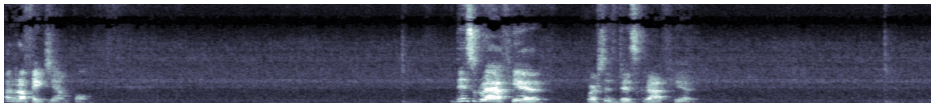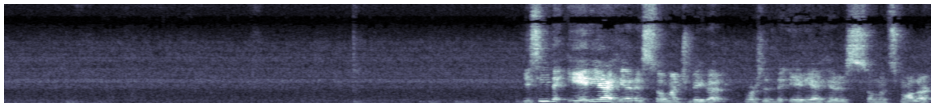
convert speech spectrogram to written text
a rough example. This graph here versus this graph here. You see the area here is so much bigger versus the area here is so much smaller.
